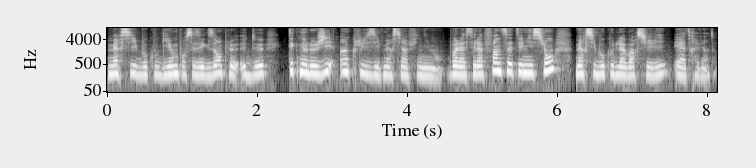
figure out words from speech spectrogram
Merci beaucoup Guillaume pour ces exemples de technologie inclusive. Merci infiniment. Voilà, c'est la fin de cette émission. Merci beaucoup de l'avoir suivi et à très bientôt.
